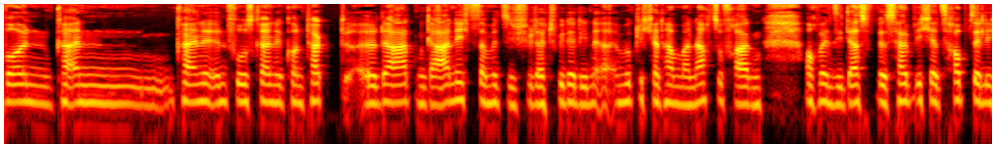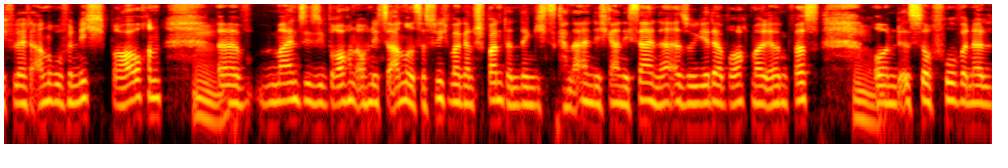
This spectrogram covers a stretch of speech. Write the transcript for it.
wollen kein, keine Infos, keine Kontaktdaten, gar nichts, damit sie vielleicht später die Möglichkeit haben, mal nachzufragen, auch wenn sie das, weshalb ich jetzt hauptsächlich vielleicht Anrufe nicht brauchen, mhm. äh, meinen sie, sie brauchen auch nichts anderes. Das finde ich mal ganz spannend. Dann denke ich, das kann eigentlich gar nicht sein. Ne? Also jeder braucht mal irgendwas mhm. und ist doch froh, wenn er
